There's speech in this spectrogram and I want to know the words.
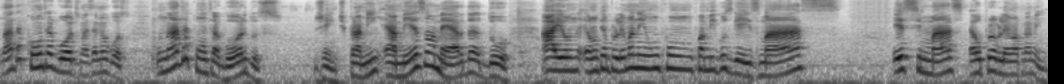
Nada contra gordos, mas é meu gosto. O nada contra gordos, gente, para mim é a mesma merda do. Ah, eu, eu não tenho problema nenhum com, com amigos gays, mas. Esse mas é o problema para mim.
